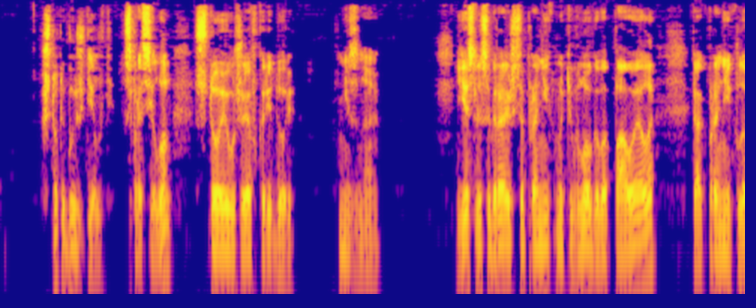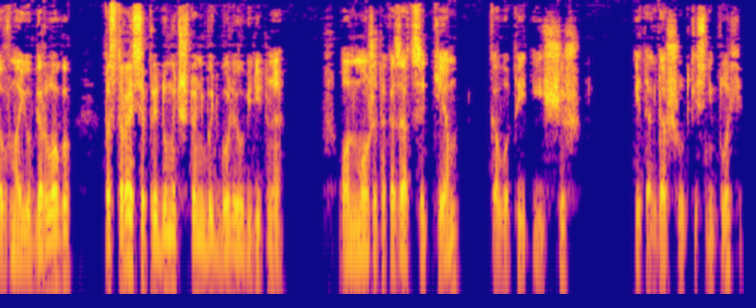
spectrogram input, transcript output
— Что ты будешь делать? — спросил он, стоя уже в коридоре. — Не знаю. Если собираешься проникнуть в логово Пауэлла, как проникла в мою берлогу, постарайся придумать что-нибудь более убедительное. Он может оказаться тем, кого ты ищешь, и тогда шутки с ним плохи.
